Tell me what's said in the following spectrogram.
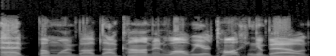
at bumwinebob.com. And while we are talking about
